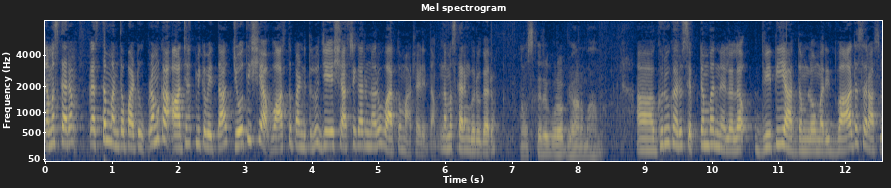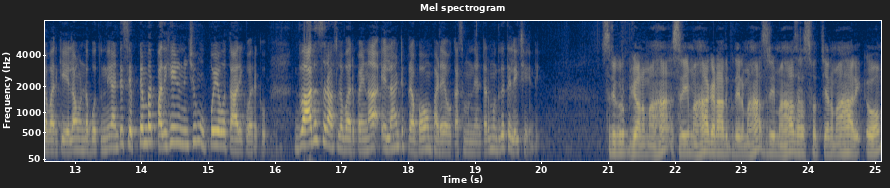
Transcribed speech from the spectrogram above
నమస్కారం. ప్రస్తుతం మనతో పాటు ప్రముఖ ఆధ్యాత్మికవేత్త జ్యోతిష్య వాస్తు పండితులు జేఎస్ శాస్త్రి గారు ఉన్నారు. వారితో మాట్లాడేద్దాం. నమస్కారం గురుగారు. నమస్కారం గురుగారు సెప్టెంబర్ నెలలో ద్వితీయార్థంలో మరి ద్వాదశ రాశుల వారికి ఎలా ఉండబోతుంది? అంటే సెప్టెంబర్ పదిహేను నుంచి ముప్పైవ తారీఖు వరకు ద్వాదశ రాశుల వారిపైన ఎలాంటి ప్రభావం పడే అవకాశం ఉంది అంటారు? ముందుగా తెలియచేయండి. శ్రీ గురుభ్యో నమ శ్రీ మహాగణాధిపతి నమ శ్రీ మహాసరస్వతి నమ హరి ఓం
